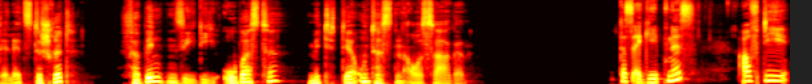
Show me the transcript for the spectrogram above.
Der letzte Schritt verbinden Sie die oberste mit der untersten Aussage. Das Ergebnis? Auf die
